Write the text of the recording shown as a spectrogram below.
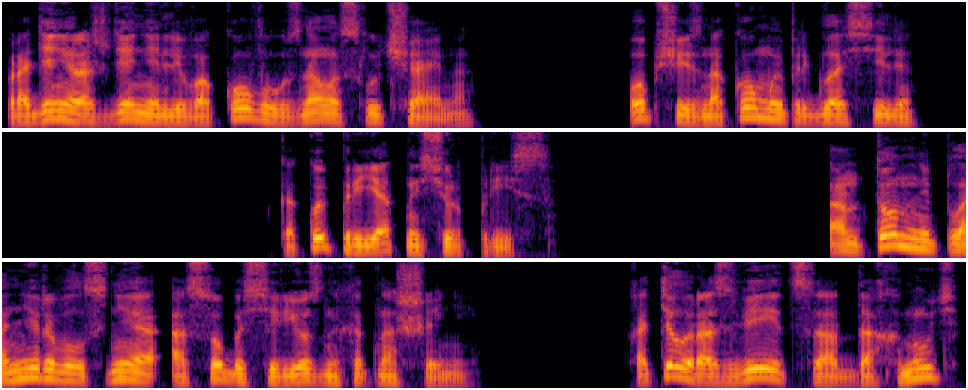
Про день рождения Левакова узнала случайно. Общие знакомые пригласили. Какой приятный сюрприз. Антон не планировал с ней особо серьезных отношений. Хотел развеяться, отдохнуть,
